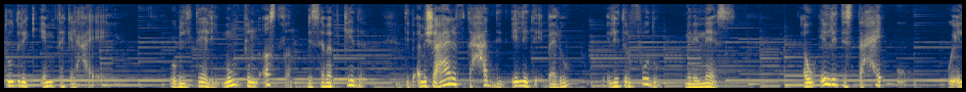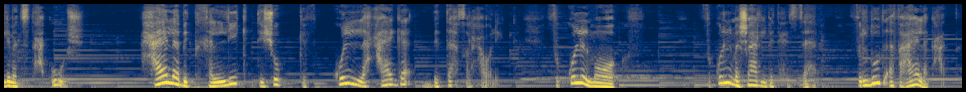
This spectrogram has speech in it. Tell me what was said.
تدرك قيمتك الحقيقية وبالتالي ممكن أصلا بسبب كده تبقى مش عارف تحدد إيه اللي تقبله وإيه اللي ترفضه من الناس أو إيه اللي تستحقه وإيه اللي ما تستحقوش. حالة بتخليك تشك في كل حاجة بتحصل حواليك. في كل المواقف في كل المشاعر اللي بتحسها في ردود أفعالك حتى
